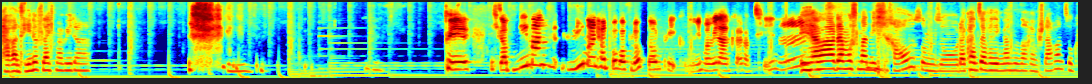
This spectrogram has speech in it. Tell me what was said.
Quarantäne vielleicht mal wieder? P, ich glaube, niemand, niemand hat Bock auf Lockdown. P, nicht mal wieder in Quarantäne? Ja, da muss man nicht raus und so. Da kannst du einfach den ganzen Tag im Schlafanzug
